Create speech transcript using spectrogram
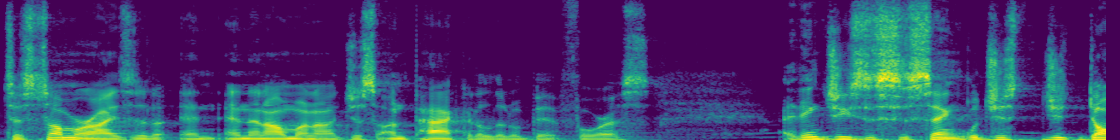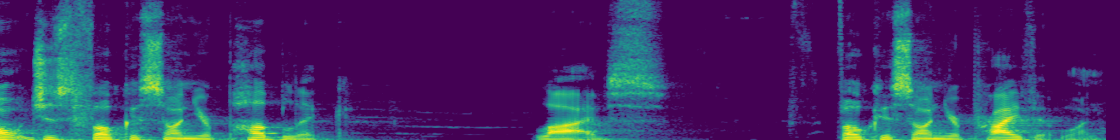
to summarize it, and, and then I'm going to just unpack it a little bit for us. I think Jesus is saying, well, just, just don't just focus on your public lives, focus on your private one.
